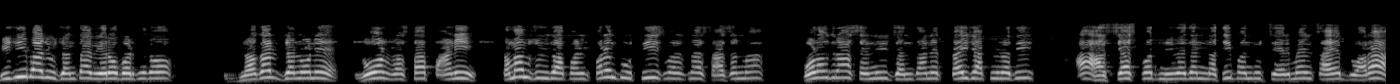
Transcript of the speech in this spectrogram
બીજી બાજુ જનતા વેરો ભરતી તો નગરજનોને રોડ, રસ્તા, પાણી તમામ સુવિધા આપવાની પરંતુ ત્રીસ વર્ષના શાસનમાં વડોદરા શહેરની જનતાને કંઈ જ આપ્યું નથી. આ હાસ્યાસ્પદ નિવેદન નથી, પરંતુ ચેરમેન સાહેબ દ્વારા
